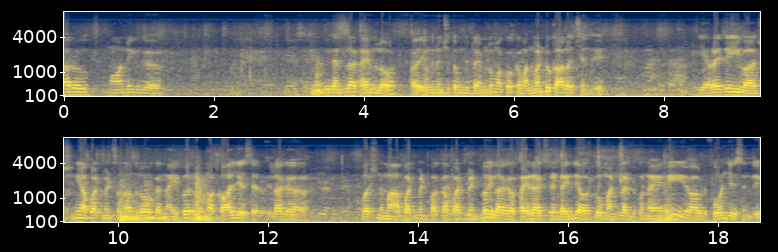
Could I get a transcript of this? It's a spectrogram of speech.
సుమారు మార్నింగ్ ఎనిమిది గంటల టైంలో ఎనిమిది నుంచి తొమ్మిది టైంలో మాకు ఒక వన్ వన్ టూ కాల్ వచ్చింది. ఎవరైతే ఈ వర్షిని అపార్ట్మెంట్స్ ఉన్నో అందులో ఒక నైబర్ మాకు కాల్ చేశారు. ఇలాగా వర్షిని మా అపార్ట్మెంట్ పక్క అపార్ట్మెంట్లో ఇలాగ ఫైర్ యాక్సిడెంట్ అయింది ఎవరికో మంటలు అంటుకున్నాయని ఆవిడ ఫోన్ చేసింది.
